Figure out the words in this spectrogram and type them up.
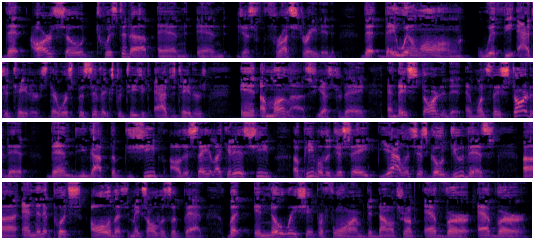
that are so twisted up and and just frustrated that they went along with the agitators. There were specific strategic agitators in, among us yesterday, and they started it. And once they started it, then you got the sheep. I'll just say it like it is: sheep of people that just say, "Yeah, let's just go do this," uh, and then it puts all of us. It makes all of us look bad. But in no way, shape, or form did Donald Trump ever, ever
